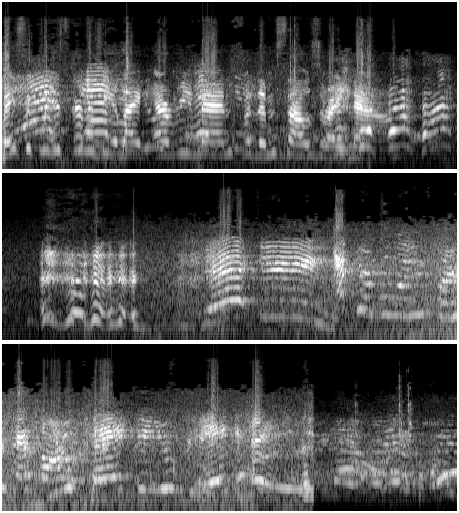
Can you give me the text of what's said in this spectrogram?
Basically, it's gonna be like every man for themselves right now. Jackie! I can't believe you first asked You cake and you cake. Hey.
